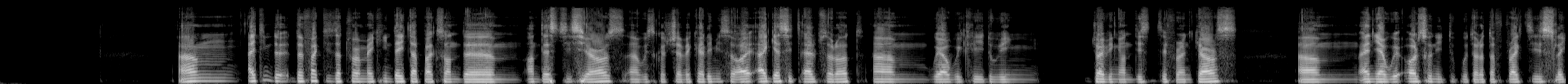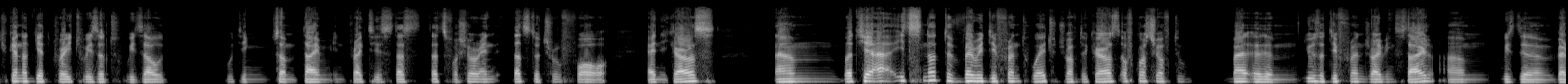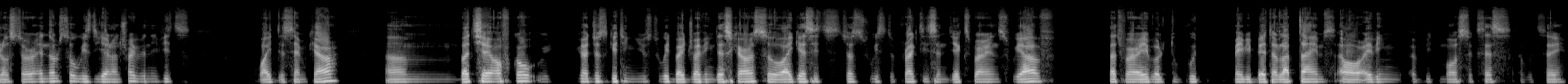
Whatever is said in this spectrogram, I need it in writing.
Um, I think the, the fact is that we're making data packs on the um, on the STCRs uh, with Coach Dave Academy, so I, I, guess it helps a lot. Um, we are weekly doing driving on these different cars, um, and yeah, we also need to put a lot of practice. Like you cannot get great results without putting some time in practice. That's that's for sure, and that's the truth for any cars. Um, but yeah, it's not a very different way to drive the cars. Of course, you have to um, use a different driving style um, with the Veloster and also with the Elantra, even if it's quite the same car. Um, but yeah, of course, you are just getting used to it by driving this car. So I guess it's just with the practice and the experience we have that we're able to put maybe better lap times or having a bit more success, I would say.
